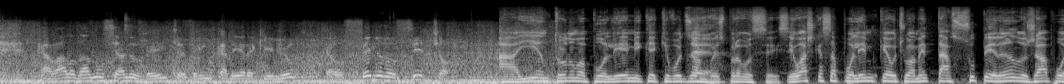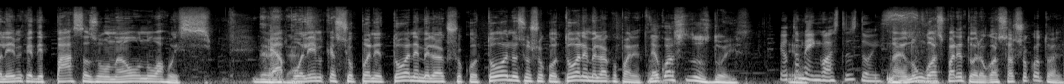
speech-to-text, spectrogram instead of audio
Cavalo da Anunciado Verde, é brincadeira aqui, viu? É o Cênio do Sítio. Aí entrou numa polêmica que eu vou dizer É. uma coisa pra vocês. Eu acho que essa polêmica ultimamente tá superando já a polêmica de passas ou não no arroz. De é a polêmica se o panetone é melhor que o chocotone ou se o chocotone é melhor que o panetone. Eu gosto dos dois. Eu, também gosto dos dois. Não, eu não gosto de panetone, eu gosto só de chocotone.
